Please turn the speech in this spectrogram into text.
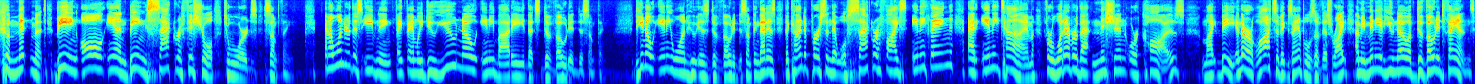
commitment, being all in, being sacrificial towards something. And I wonder this evening, Faith Family, do you know anybody that's devoted to something? Do you know anyone who is devoted to something? That is the kind of person that will sacrifice anything at any time for whatever that mission or cause might be. And there are lots of examples of this, right? I mean, many of you know of devoted fans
